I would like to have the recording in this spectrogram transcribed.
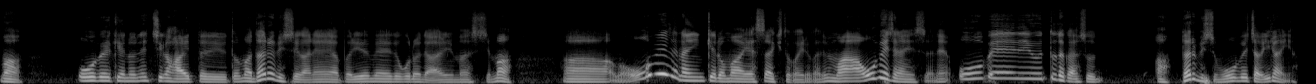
ー、まあ欧米系のね血が入ったでいうと、まあ、ダルビッシュがねやっぱり有名どころでありますしまああ欧米じゃないんけどまあ安明とかいるからでもまあ欧米じゃないんですよね。欧米で言うとだからそうあダルビッシュも欧米ちゃうイランや。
